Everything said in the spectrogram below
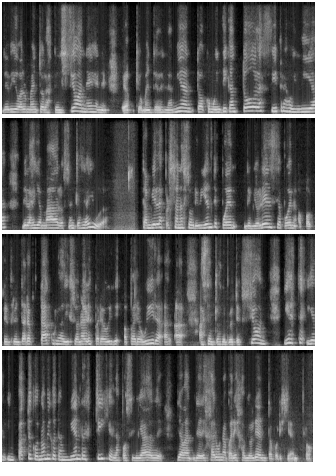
debido al aumento de las tensiones, en eh, que aumenta el aislamiento, como indican todas las cifras hoy día de las llamadas a los centros de ayuda. También las personas sobrevivientes pueden, de violencia pueden enfrentar obstáculos adicionales para huir, para huir a, centros de protección. Y, este, y el impacto económico también restringe las posibilidades de, de dejar una pareja violenta, por ejemplo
